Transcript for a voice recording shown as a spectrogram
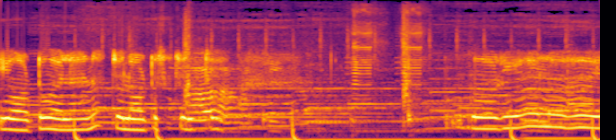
ये ऑटो वाला है ना? चलो ऑटो से चलते हैं। गाड़ी वाला है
